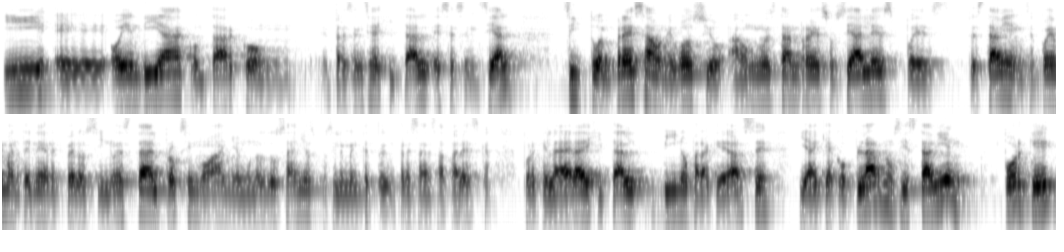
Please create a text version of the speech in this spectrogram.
Y eh, hoy en día contar con presencia digital es esencial. Si tu empresa o negocio aún no está en redes sociales, pues está bien, se puede mantener, pero si no está el próximo año, en unos dos años, posiblemente tu empresa desaparezca, porque la era digital vino para quedarse y hay que acoplarnos y está bien, porque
